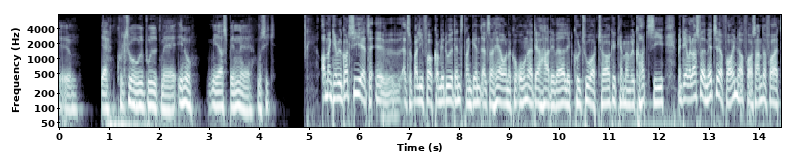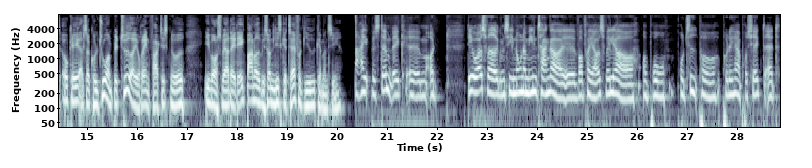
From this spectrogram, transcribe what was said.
øh, ja, kulturudbuddet med endnu mere spændende musik. Og man kan vel godt sige, at øh, altså bare lige for at komme lidt ud af den stringent, altså her under corona, der har det været lidt kultur og tørke, kan man vel godt sige. Men det har vel også været med til at få øjnene op for os andre for, at okay, altså kulturen betyder jo rent faktisk noget i vores hverdag. Det er ikke bare noget, vi sådan lige skal tage for givet, kan man sige. Nej, bestemt ikke. Øhm, og det har jo også været, kan man sige, nogle af mine tanker, øh, hvorfor jeg også vælger at, at bruge, bruge tid på, på det her projekt, at,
